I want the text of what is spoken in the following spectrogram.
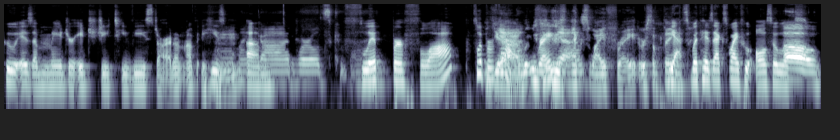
who is a major HGTV star. I don't know if he's Oh my um, god, worlds combined. Flip or Flop, Flip or Yeah, Flop, with right? his Yeah. ex-wife, right, or something. Yes, with his ex-wife who also looks Oh,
